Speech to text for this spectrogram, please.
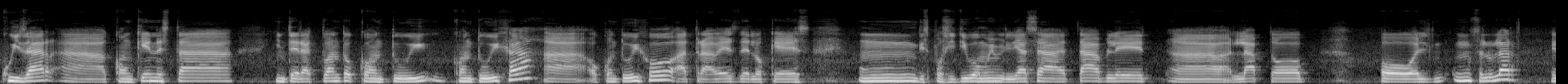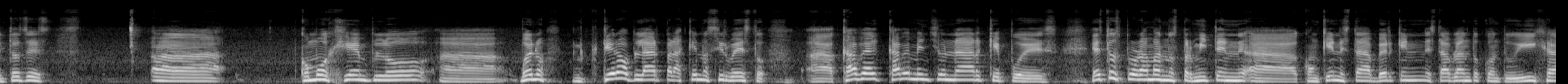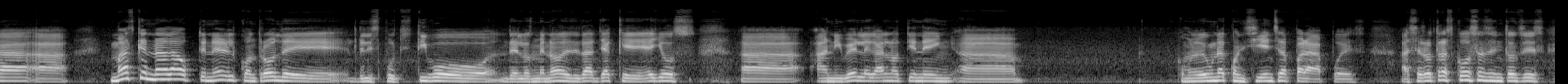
cuidar con quién está interactuando con tu, con tu hija o con tu hijo a través de lo que es un dispositivo móvil, ya sea tablet, uh, laptop o un celular. Entonces, uh, como ejemplo, uh, bueno, quiero hablar para qué nos sirve esto. cabe, cabe mencionar que pues estos programas nos permiten con quién está, ver quién está hablando con tu hija, más que nada obtener el control de, del dispositivo de los menores de edad, ya que ellos a nivel legal no tienen como una conciencia para pues hacer otras cosas. Entonces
